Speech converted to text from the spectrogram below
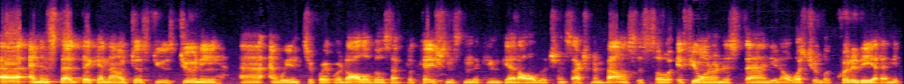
Uh, and instead, they can now just use Juni, uh, and we integrate with all of those applications, and they can get all the transaction imbalances. So if you want to understand, you know, what's your liquidity at any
